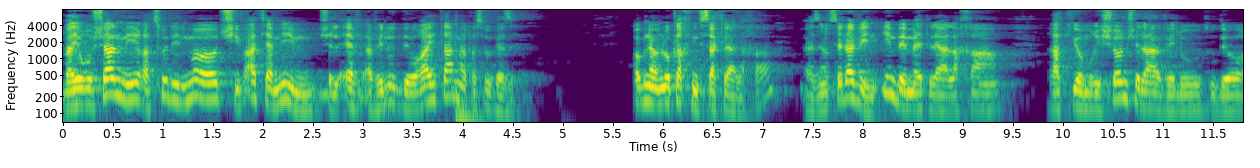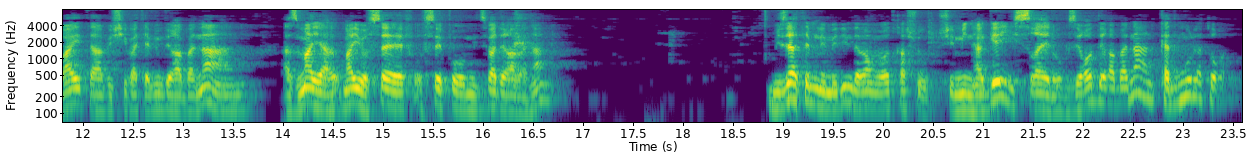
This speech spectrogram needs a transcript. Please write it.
והירושלמי רצו ללמוד שבעת ימים של אבלות דאורייתא מהפסוק הזה. אמנם לא כך נפסק להלכה, אז אני רוצה להבין, אם באמת להלכה רק יום ראשון של האבלות הוא דאורייתא ושבעת ימים דרבנן, אז מה, מה יוסף עושה פה מצווה דרבנן? מזה אתם למדים דבר מאוד חשוב, שמנהגי ישראל או גזירות דרבנן קדמו לתורה.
